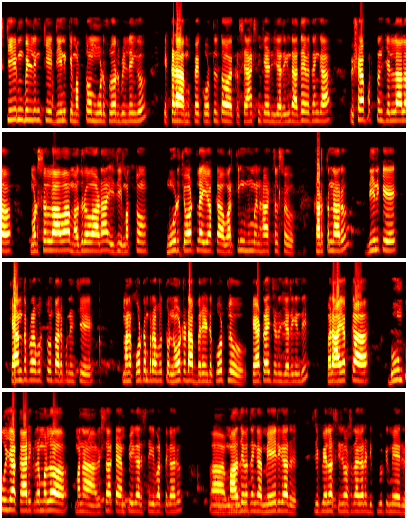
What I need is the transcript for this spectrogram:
స్కీమ్ బిల్డింగ్కి దీనికి మొత్తం మూడు ఫ్లోర్ బిల్డింగు ఇక్కడ ముప్పై కోట్లతో ఇక్కడ శాంక్షన్ చేయడం జరిగింది. అదేవిధంగా విశాఖపట్నం జిల్లాలో ముడసల్లావ మధురవాడ ఇది మొత్తం మూడు చోట్ల ఈ యొక్క వర్కింగ్ ఉమెన్ హాస్టల్స్ కడుతున్నారు. దీనికి కేంద్ర ప్రభుత్వం తరపు నుంచి మన కూటమి ప్రభుత్వం నూట డెబ్బై రెండు కోట్లు కేటాయించడం జరిగింది. మరి ఆ యొక్క భూమి పూజ కార్యక్రమంలో మన విశాఖ ఎంపీ గారు శ్రీభర్త గారు ఆ, మా అదేవిధంగా మేయర్ గారు శ్రీ పిల్ల శ్రీనివాసరావు గారు డిప్యూటీ మేయర్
